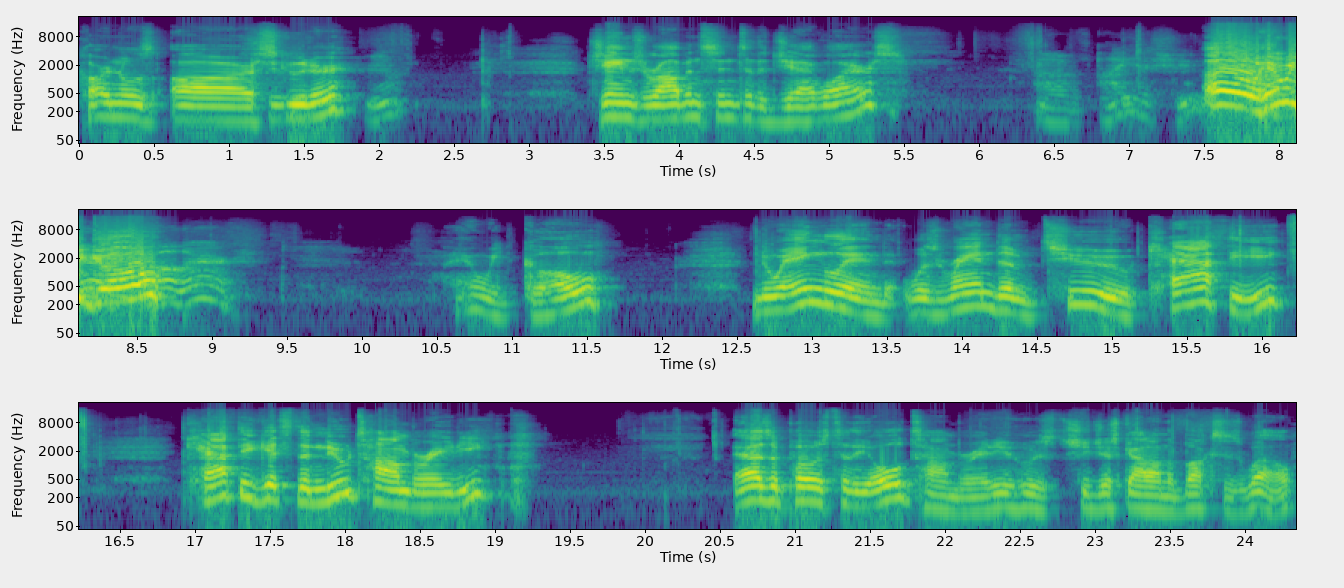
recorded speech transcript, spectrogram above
Cardinals are Scooter. Yeah. James Robinson to the Jaguars. Uh, ISU. Oh, here we There, go. Oh, there. There we go. New England was random to Kathy. Kathy gets the new Tom Brady, as opposed to the old Tom Brady, who's she just got on the Bucks as well.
